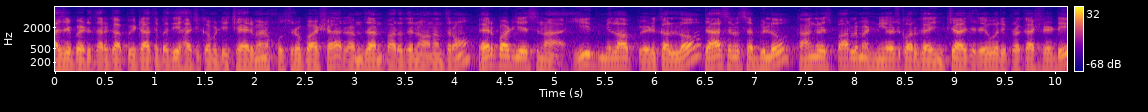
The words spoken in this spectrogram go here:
రాజపేట దర్గా పీఠాధిపతి హజ్ కమిటీ చైర్మన్ ఖుస్రు పాషా రంజాన్ పర్వదినం అనంతరం ఏర్పాటు చేసిన ఈద్ మిలాప్ వేడుకల్లో శాసనసభ్యులు కాంగ్రెస్ పార్లమెంట్ నియోజకవర్గ ఇన్ఛార్జ్ రేవూరి ప్రకాష్ రెడ్డి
